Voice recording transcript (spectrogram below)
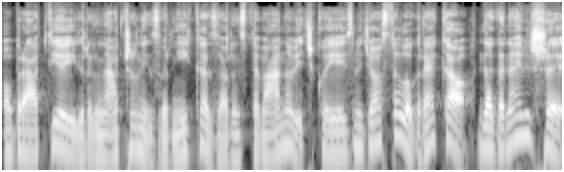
obratio i gradonačelnik Zvornika Zoran Stevanović koji je između ostalog rekao da ga najviše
